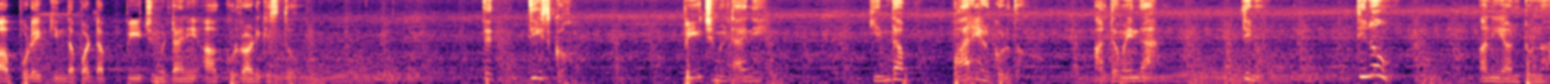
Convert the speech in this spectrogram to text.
అప్పుడే కింద పడ్డ పీచు మిఠాయిని ఆ కుర్రాడికిస్తూ తీసుకో. పీచు మిఠాయిని కింద పారేయకూడదు. అర్థమైందా? తిను. తిను. అని అంటున్నా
